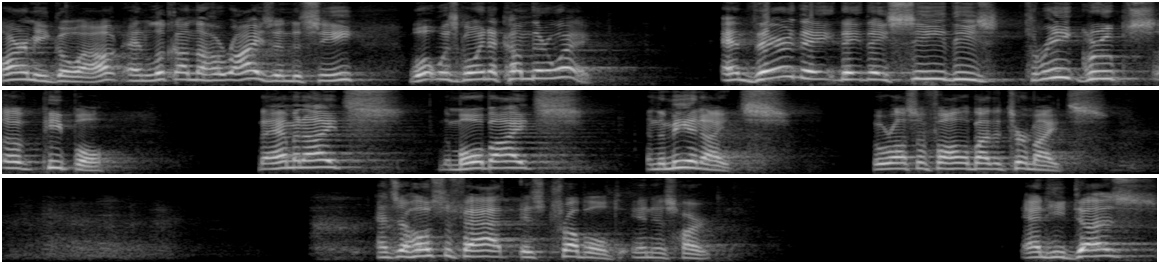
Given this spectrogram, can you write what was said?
army go out and look on the horizon to see what was going to come their way. And there they, they, they see these three groups of people the Ammonites, the Moabites, and the Meunites, who were also followed by the termites. And Jehoshaphat is troubled in his heart. And he does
